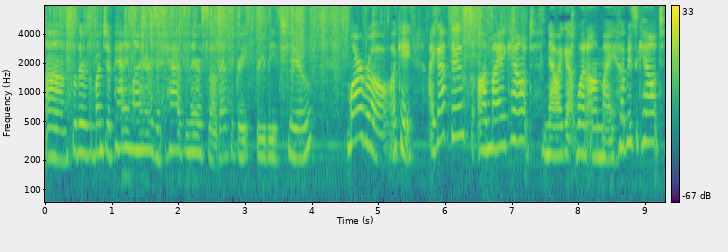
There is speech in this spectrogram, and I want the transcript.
Um, so there's a bunch of panty liners and pads in there, so that's a great freebie too. Marlboro. Okay, I got this on my account. Now I got one on my hubby's account.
